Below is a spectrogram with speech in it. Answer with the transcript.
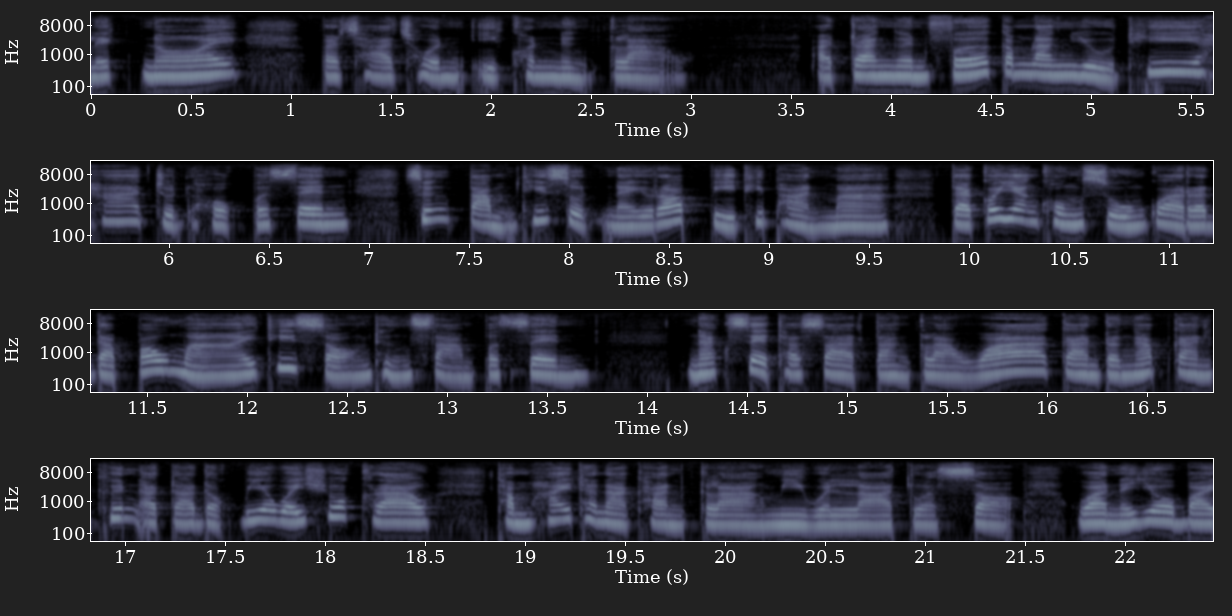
เล็กน้อย ประชาชนอีกคนหนึ่งกล่าว อัตราเงินเฟอ้อกำลังอยู่ที่ 5.6%ซึ่งต่ำที่สุดในรอบปีที่ผ่านมา แต่ก็ยังคงสูงกว่าระดับเป้าหมายที่ 2-3%นั นักเศรษฐศาสตร์ต่างกล่าวว่าการระงับการขึ้นอัตราดอกเบี้ยไว้ชั่วคราวทำให้ธนาคารกลางมีเวลาตรวจสอบ ว่านโยบาย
